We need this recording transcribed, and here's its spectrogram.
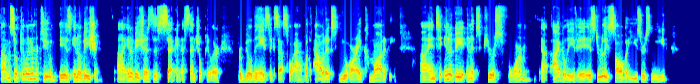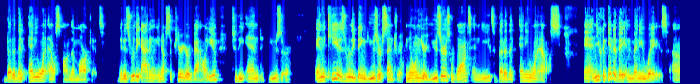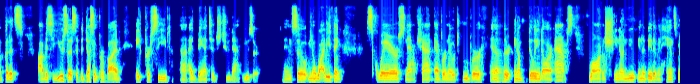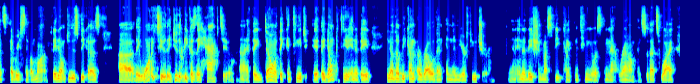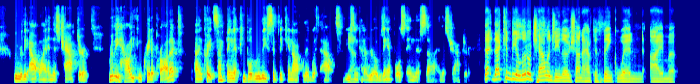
Um, so pillar number two is innovation. Uh, innovation is the second essential pillar for building a successful app. Without it, you are a commodity. Uh, and to innovate in its purest form, I believe, is to really solve what users need better than anyone else on the market. It is really adding, you know, superior value to the end user. And the key is really being user centric, knowing your users' wants and needs better than anyone else. And you can innovate in many ways, uh, but it's obviously useless if it doesn't provide a perceived uh, advantage to that user. And so, you know, why do you think Square, Snapchat, Evernote, Uber, and other you know billion dollar apps launch you know new innovative enhancements every single month? They don't do this because uh, they want to. They do that because they have to. Uh, if they don't, they continue to. If they don't continue to innovate, you know they'll become irrelevant in the near future. And innovation must be kind of continuous in that realm. And so that's why we really outline in this chapter really how you can create a product and create something that people really simply cannot live without using yeah. kind of real examples in this uh, in this chapter that that can be a little challenging though sean i have to think when i'm uh,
